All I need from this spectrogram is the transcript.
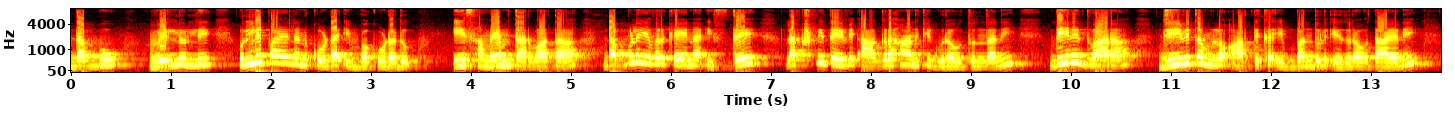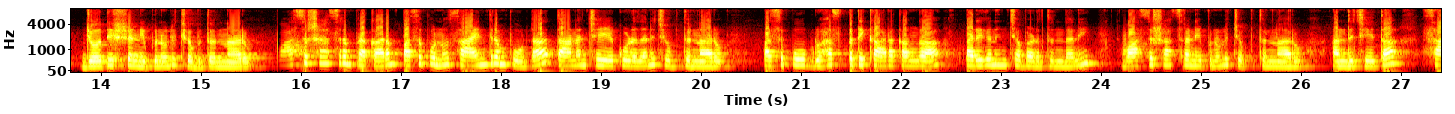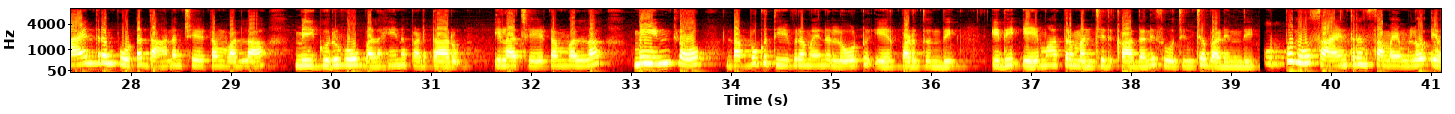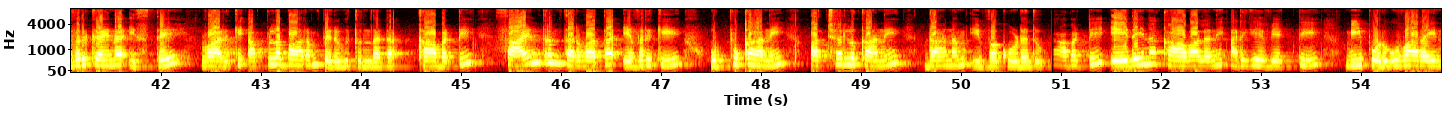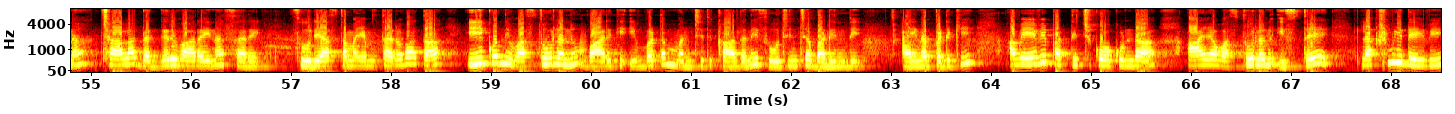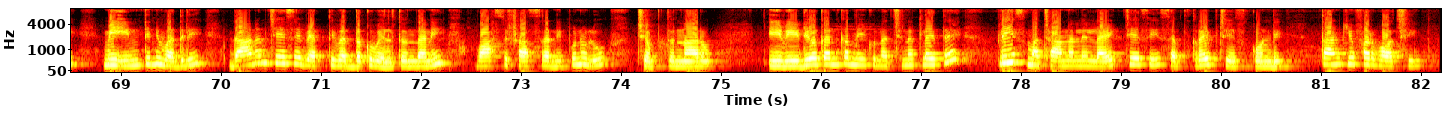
డబ్బు వెల్లుల్లి ఉల్లిపాయలను కూడా ఇవ్వకూడదు. ఈ సమయం తర్వాత డబ్బులు ఎవరికైనా ఇస్తే లక్ష్మీదేవి ఆగ్రహానికి గురవుతుందని దీని ద్వారా జీవితంలో ఆర్థిక ఇబ్బందులు ఎదురవుతాయని జ్యోతిష్య నిపుణులు చెబుతున్నారు. వాస్తుశాస్త్రం ప్రకారం పసుపును సాయంత్రం పూట దానం చేయకూడదని చెబుతున్నారు. పసుపు బృహస్పతి కారకంగా పరిగణించబడుతుందని వాస్తుశాస్త్ర నిపుణులు చెబుతున్నారు. అందుచేత సాయంత్రం పూట దానం చేయటం వల్ల మీ గురువు బలహీనపడతారు. ఇలా చేయటం వల్ల మీ ఇంట్లో డబ్బుకు తీవ్రమైన లోటు ఏర్పడుతుంది. ఇది ఏమాత్రం మంచిది కాదని సూచించబడింది. ఉప్పును సాయంత్రం సమయంలో ఎవరికైనా ఇస్తే వారికి అప్పుల భారం పెరుగుతుందట. కాబట్టి సాయంత్రం తర్వాత ఎవరికి ఉప్పు కానీ పచ్చళ్ళు కానీ దానం ఇవ్వకూడదు. కాబట్టి ఏదైనా కావాలని అడిగే వ్యక్తి మీ పొరుగువారైనా చాలా దగ్గరి వారైనా సరే సూర్యాస్తమయం తర్వాత ఈ కొన్ని వస్తువులను వారికి ఇవ్వటం మంచిది కాదని సూచించబడింది. అయినప్పటికీ అవేవి పట్టించుకోకుండా ఆయా వస్తువులను ఇస్తే లక్ష్మీదేవి మీ ఇంటిని వదిలి దానం చేసే వ్యక్తి వద్దకు వెళ్తుందని వాస్తుశాస్త్ర నిపుణులు చెబుతున్నారు. ఈ వీడియో కనుక మీకు నచ్చినట్లయితే ప్లీజ్ మా ఛానల్ని లైక్ చేసి సబ్స్క్రైబ్ చేసుకోండి. Thank you for watching.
